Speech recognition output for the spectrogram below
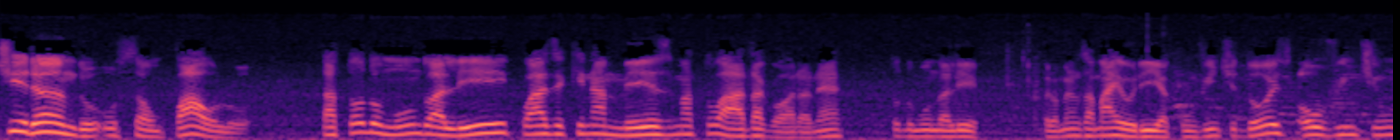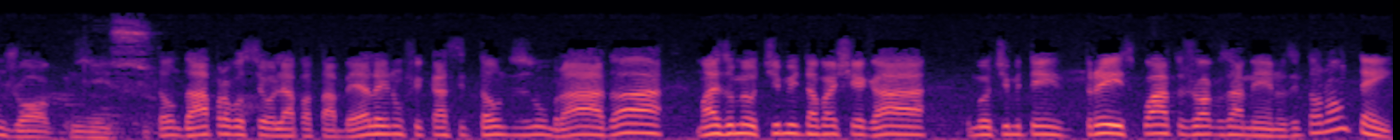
tirando o São Paulo, tá todo mundo ali quase que na mesma toada agora, né? Todo mundo ali, pelo menos a maioria, com 22 ou 21 jogos. Isso. Então dá para você olhar para a tabela e não ficar assim tão deslumbrado. Ah, mas o meu time ainda vai chegar. O meu time tem 3, 4 jogos a menos. Então não tem.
